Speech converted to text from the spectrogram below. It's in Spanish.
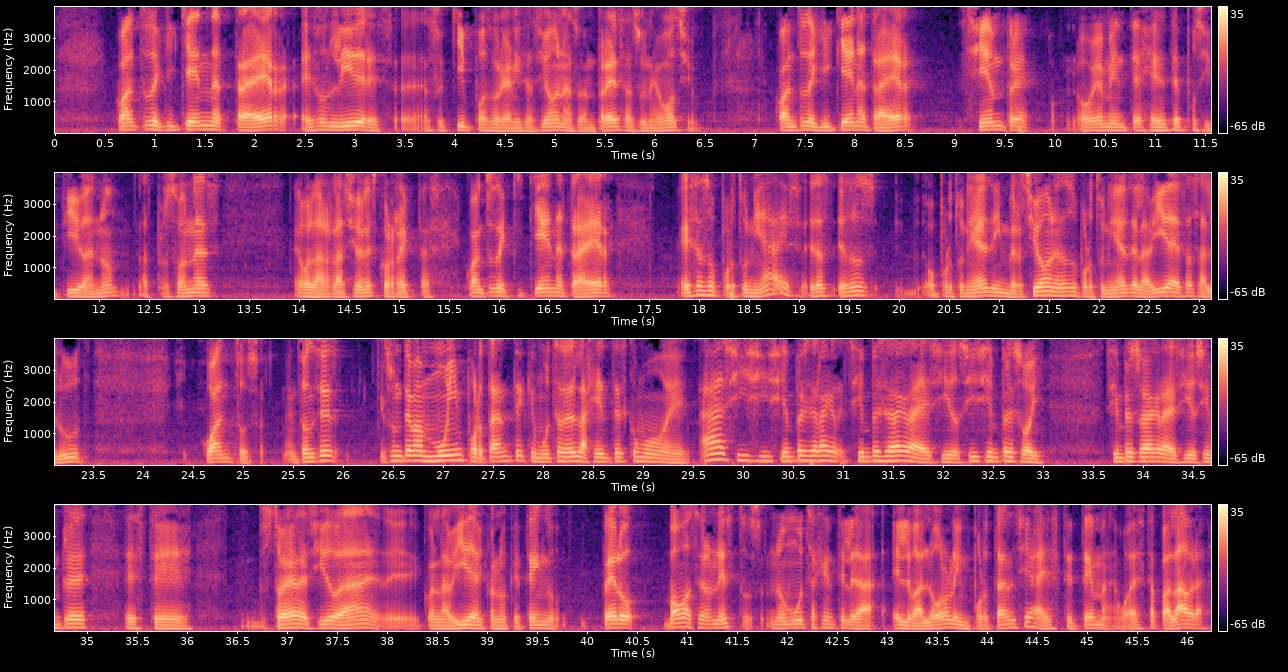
¿Cuántos aquí quieren atraer esos líderes eh, a su equipo, a su organización, a su empresa, a su negocio? ¿Cuántos aquí quieren atraer siempre, obviamente, gente positiva, ¿no? Las personas o las relaciones correctas. ¿Cuántos aquí quieren atraer esas oportunidades, esas, esas oportunidades de inversión, esas oportunidades de la vida, esa salud? ¿Cuántos? Entonces, es un tema muy importante que muchas veces la gente es como de, ah, sí, sí, siempre ser, siempre ser agradecido, sí, siempre soy, siempre soy agradecido, siempre este, estoy agradecido con la vida y con lo que tengo. Pero vamos a ser honestos, no mucha gente le da el valor o la importancia a este tema o a esta palabra.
